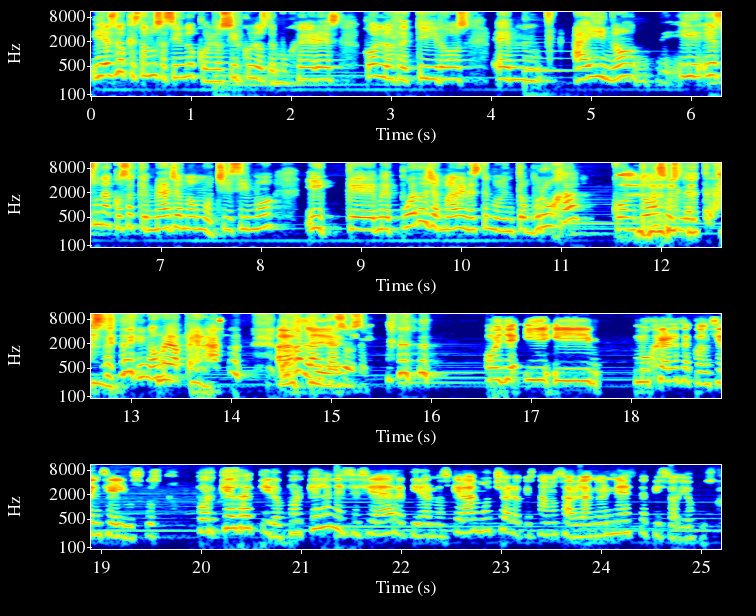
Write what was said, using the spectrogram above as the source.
Y es lo que estamos haciendo con los círculos de mujeres, con los retiros, em, ahí, ¿no? Y, es una cosa que me ha llamado muchísimo y que me puedo llamar en este momento bruja con todas sus letras y no me da pena. Bruja blanca, eso sí. Oye, y, y mujeres de conciencia y luz, justo ¿Por qué el retiro? ¿Por qué la necesidad de retirarnos? Que era mucho de lo que estamos hablando en este episodio justo.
